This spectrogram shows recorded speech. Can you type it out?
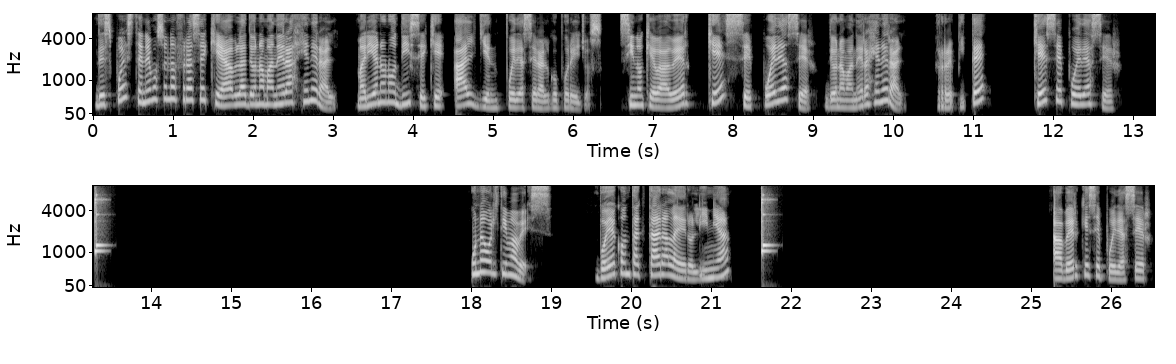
Después tenemos una frase que habla de una manera general. Mariano no dice que alguien puede hacer algo por ellos, sino que va a ver qué se puede hacer de una manera general. Repite, ¿qué se puede hacer? Una última vez. Voy a contactar a la aerolínea a ver qué se puede hacer.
